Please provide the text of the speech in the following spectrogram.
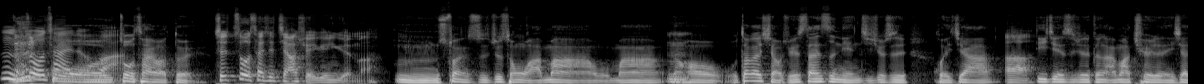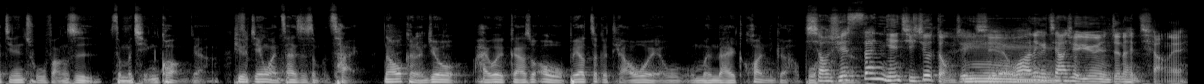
嗯，做菜的话，做菜的话，对，其实做菜是家学渊源嘛。嗯，算是就从我阿妈、我妈，然后我大概小学三四年级就是回家啊第一件事就是跟阿妈确认一下今天厨房是什么情况，这样，譬如今天晚餐是什么菜，然后我可能就还会跟他说，哦，我不要这个调味，我我们来换一个好不好？小学三年级就懂这些，哇，那个家学渊源真的很强哎。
